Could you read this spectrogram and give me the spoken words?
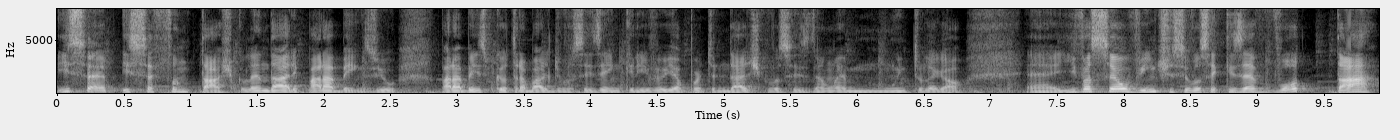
Isso é, isso é fantástico. Lendária, parabéns, viu? Parabéns porque o trabalho de vocês é incrível e a oportunidade que vocês dão é muito legal. É, e você, ouvinte, se você quiser votar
